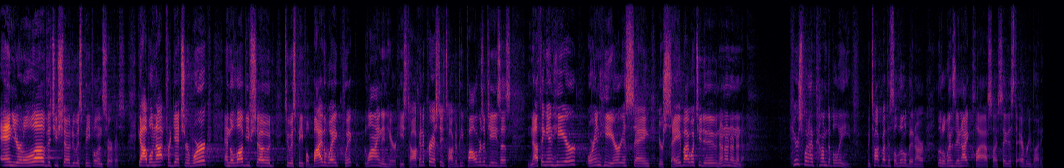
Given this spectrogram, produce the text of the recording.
and your love that you showed to his people in service. God will not forget your work and the love you showed to his people. By the way, quick line in here. He's talking to Christians, talking to followers of Jesus. Nothing in here or in here is saying you're saved by what you do. No, no, no, no, no. Here's what I've come to believe. We talked about this a little bit in our little Wednesday night class, so I say this to everybody.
